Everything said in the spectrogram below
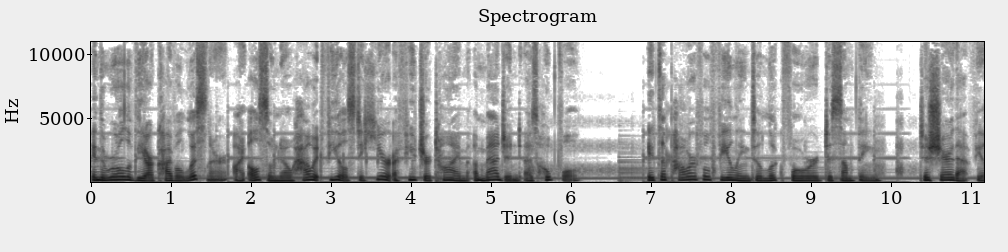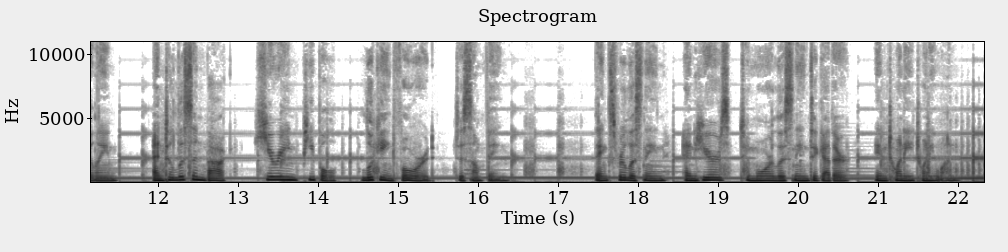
In the role of the archival listener, I also know how it feels to hear a future time imagined as hopeful. It's a powerful feeling to look forward to something, to share that feeling, and to listen back, hearing people looking forward to something. Thanks for listening, and here's to more listening together in 2021.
